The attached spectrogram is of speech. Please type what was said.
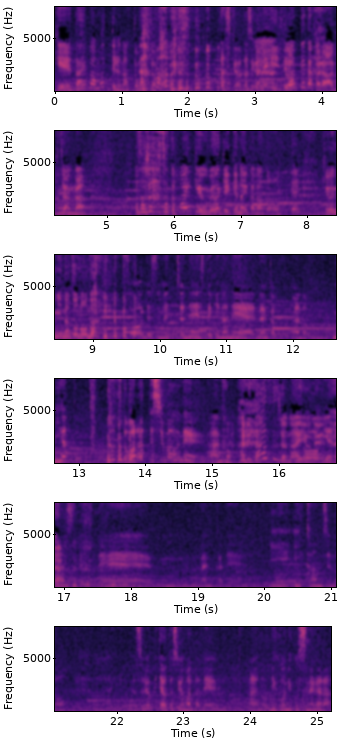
景だいぶ余ってるなって思っちゃった。確かに私がね座ってたからあきちゃんが、そしたらちょっと背景埋めなきゃいけないかなと思って急に謎の踊りを。そうですめっちゃね素敵なねなんかあのニヤッとふっと笑ってしまうね あのあれダンスじゃないよそういやねダンスですね、うん、なんかねいいいい感じの、はい、それを見て私がまたねあのニコニコしながら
